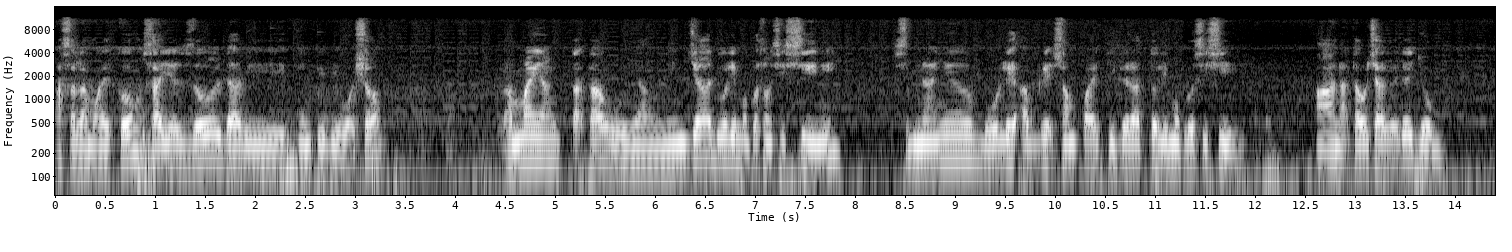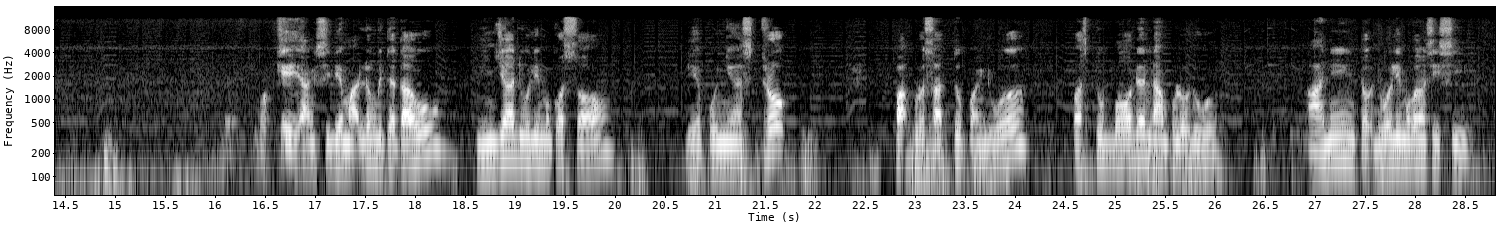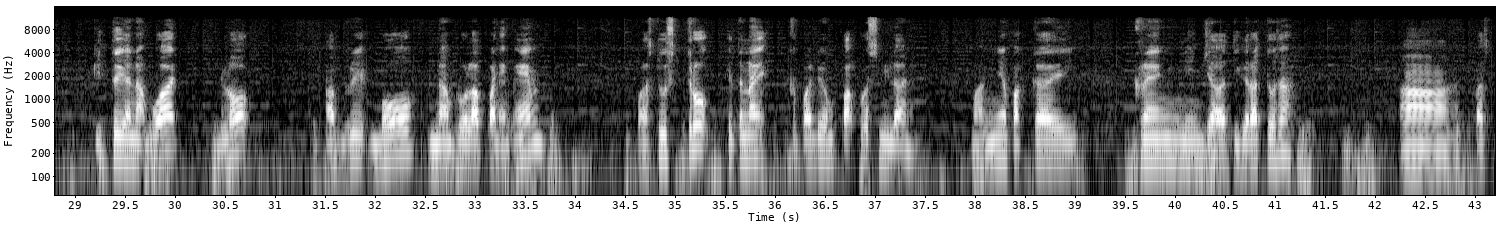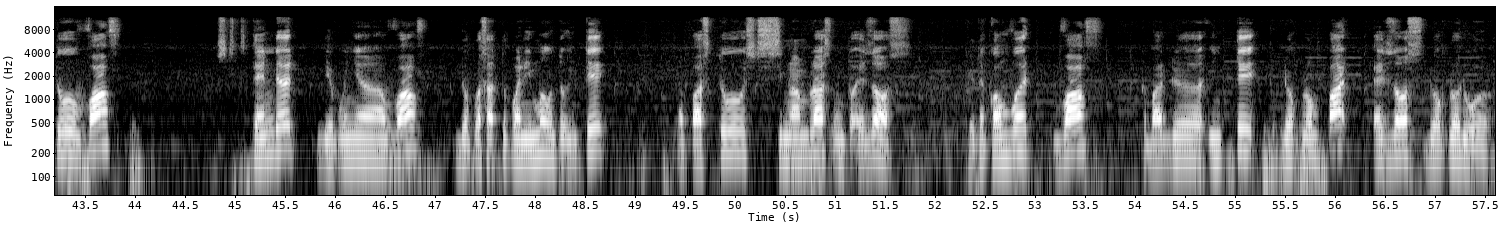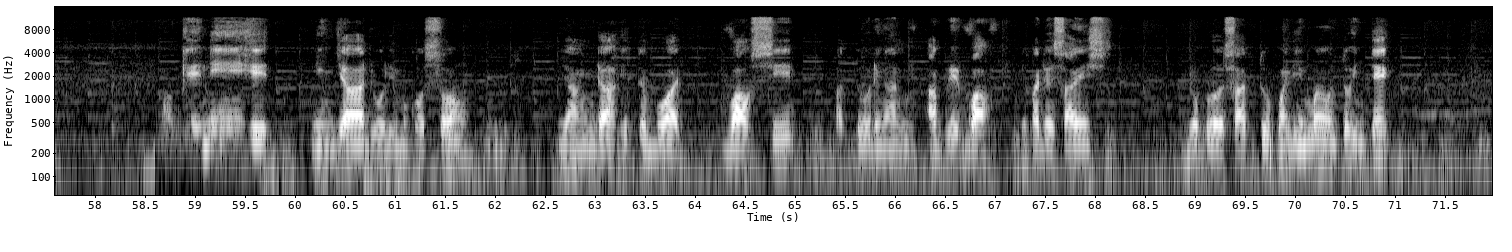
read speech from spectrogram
Assalamualaikum, saya Zul dari NPB Workshop. Ramai yang tak tahu yang Ninja 250cc ni sebenarnya boleh upgrade sampai 350cc. Ah nak tahu cara dia jom. Okey, yang sedia maklum kita tahu Ninja 250 dia punya stroke 41.2 lepas tu bore dia 62. Ah ni untuk 250cc kita yang nak buat block upgrade bore 68mm lepas tu stroke kita naik kepada 49 maknanya pakai crank ninja 300 lah. Ha, lepas tu valve standard dia punya valve 21.5 untuk intake. Lepas tu 19 untuk exhaust. Kita convert valve kepada intake 24 exhaust 22 Okey, ni hit Ninja 250 yang dah kita buat valve seat lepas tu dengan upgrade valve daripada saiz 21.5 untuk intake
